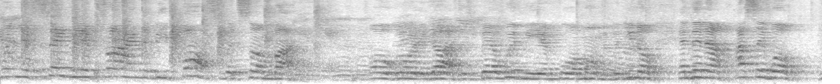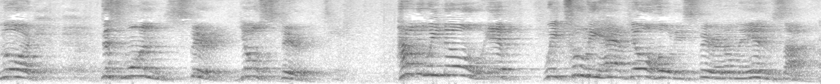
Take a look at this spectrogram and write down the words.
when you're sitting here trying to be false with somebody. Mm-hmm. Oh, glory to God. Just bear with me here for a moment. But you know, and then I, I say, well, Lord, this one spirit, your spirit, how do we know if we truly have your Holy Spirit on the inside.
